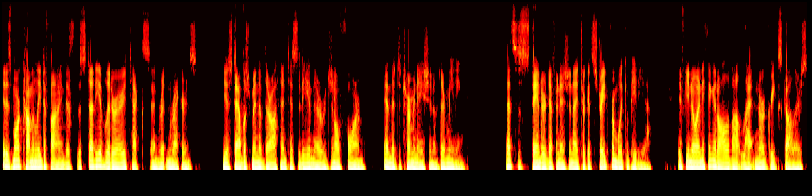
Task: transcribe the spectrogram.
It is more commonly defined as the study of literary texts and written records, the establishment of their authenticity in their original form, and the determination of their meaning. That's the standard definition. I took it straight from Wikipedia. If you know anything at all about Latin or Greek scholars,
